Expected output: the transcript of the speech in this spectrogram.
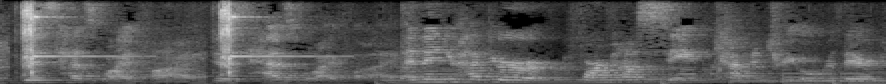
this has Wi-Fi. This has Wi-Fi. And then you have your farmhouse sink cabinetry over there.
